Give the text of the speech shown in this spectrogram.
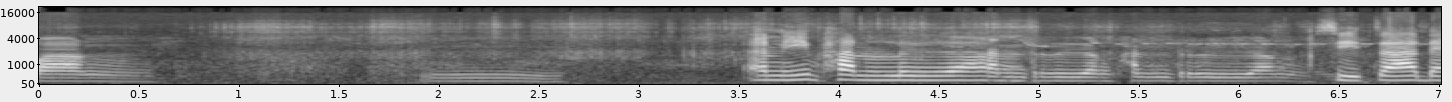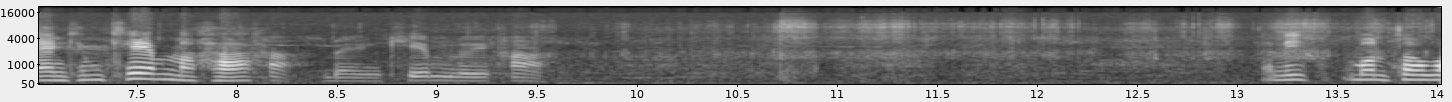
วังนี่อันนี้พันเรือพันเรืองพันเรืองสีจาแดงเข้มๆนะคะ ค่ะ แดงเข้มเลยค่ะ อันนี้มนต์สว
